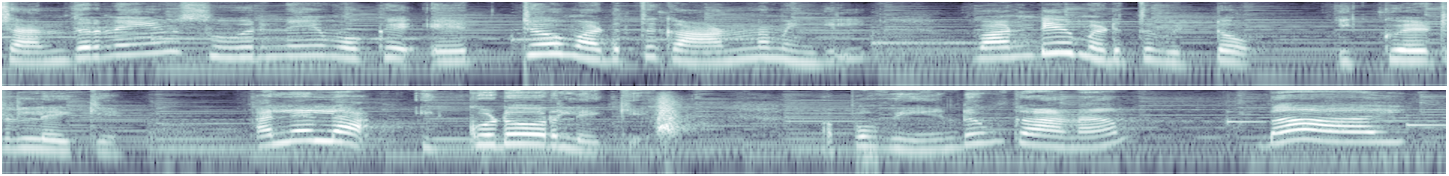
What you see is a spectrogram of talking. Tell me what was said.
ചന്ദ്രനെയും സൂര്യനെയും ഒക്കെ ഏറ്റവും അടുത്ത് കാണണമെങ്കിൽ വണ്ടിയും എടുത്ത് വിട്ടോ ഇക്വേറ്ററിലേക്ക്. അല്ലല്ല ഇക്വഡോറിലേക്ക്. അപ്പോൾ വീണ്ടും കാണാം. ബൈ.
